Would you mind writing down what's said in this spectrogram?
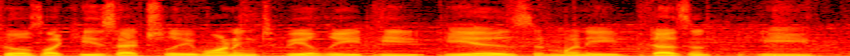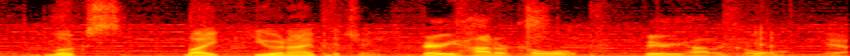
feels like he's actually wanting to be elite, he he is, and when he doesn't, he looks like you and I pitching. Very hot or cold. Very hot or cold. Yeah.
